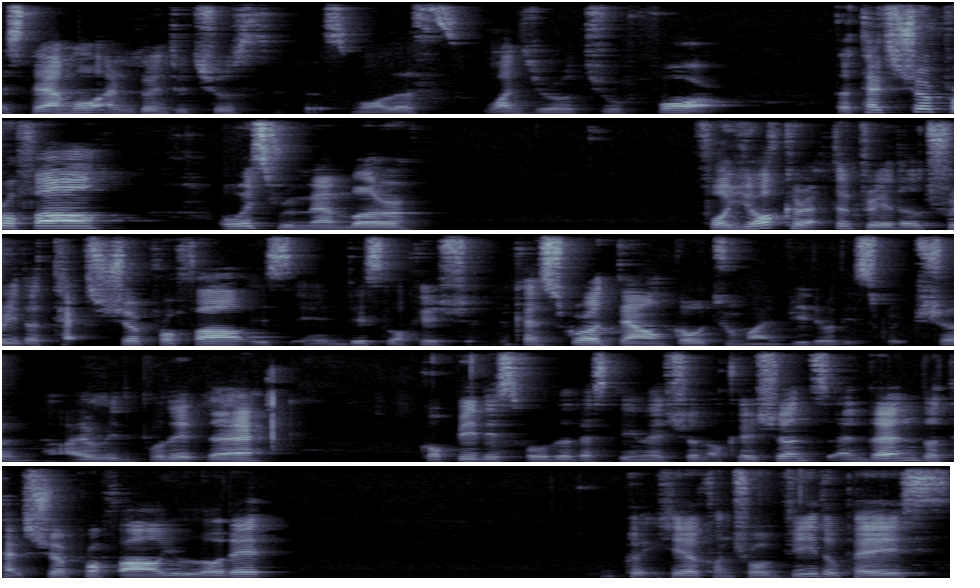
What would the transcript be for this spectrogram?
As demo, I'm going to choose the smallest 1024. The texture profile, always remember for your character creator tree, the texture profile is in this location. You can scroll down, go to my video description. I already put it there. copy this folder destination occasions and then the texture profile you load it. Click here control V to paste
